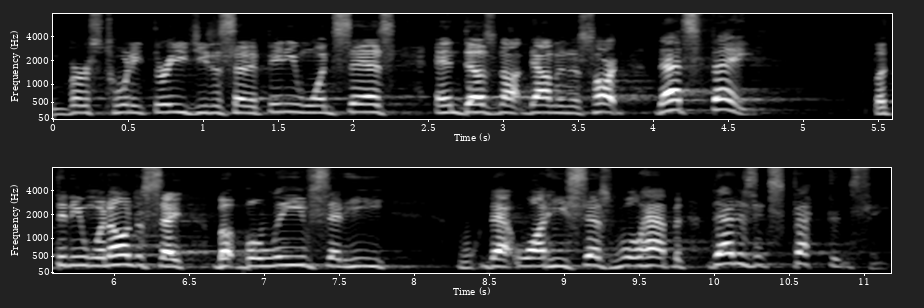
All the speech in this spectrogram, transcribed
In verse 23, Jesus said, If anyone says and does not doubt in his heart, that's faith. But then he went on to say, But believes that, he, that what he says will happen. That is expectancy.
